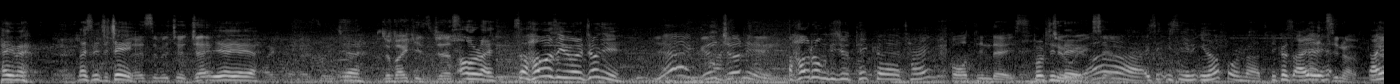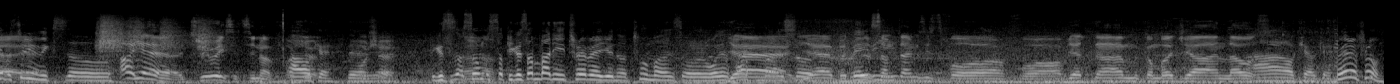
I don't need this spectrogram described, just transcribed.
Hey nice to meet you, Jay. Nice to meet you, Jay. Yeah, yeah, yeah. Okay, nice to meet you. Yeah. The bike is just. All right. So how was your journey? Yeah, good journey. How long did you take uh, time? 14 days. 14 Two days. Weeks, yeah. ah, is it, is it enough or not? Because I Yeah, it's enough. I have Yeah, three weeks, so. Oh yeah, three weeks it's enough. For Ah, sure. okay. For Yeah, sure. Because so- some, no. so- because somebody travel, you know, two months or one and a half Yeah, months. So yeah, but maybe. sometimes it's for for Vietnam, Cambodia, and Laos. Ah, okay, okay. Where are you from?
